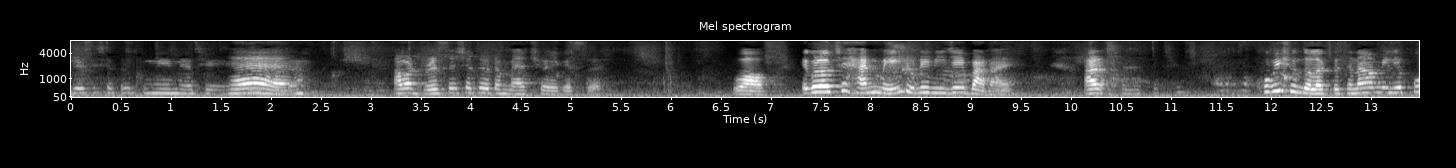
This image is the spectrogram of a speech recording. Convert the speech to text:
ড্রেসের সাথে তুমি ম্যাচ হয়ে হ্যাঁ। আমার ড্রেসের সাথে ওটা ম্যাচ হয়ে গেছে। ওয়াও এগুলো হচ্ছে হ্যান্ডমেড উনি নিজেই বানায়। আর খুবই সুন্দর লাগতেছে না মিলিয়াপু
